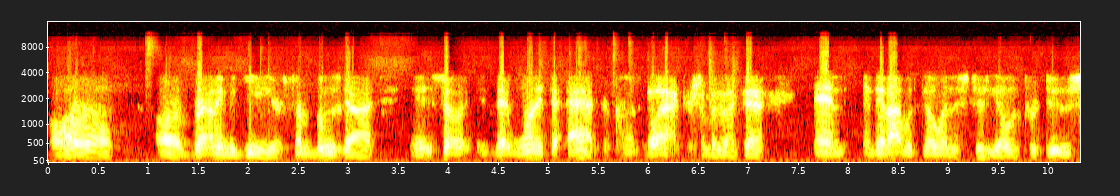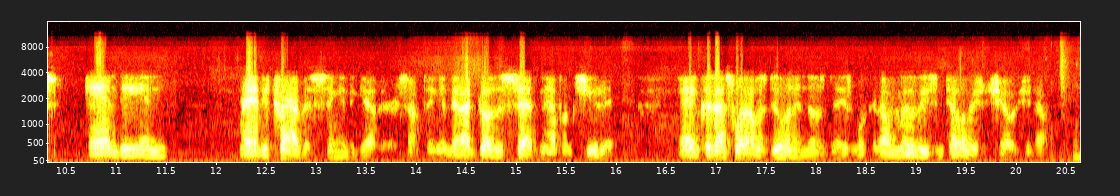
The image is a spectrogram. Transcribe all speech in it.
or uh, or Brownie McGhee, or some blues guy, eh, so that wanted to act, or Clint Black, or somebody like that. And and then I would go in the studio and produce Andy and Randy Travis singing together or something, and then I'd go to the set and help them shoot it. And because that's what I was doing in those days, working on movies and television shows, you know.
